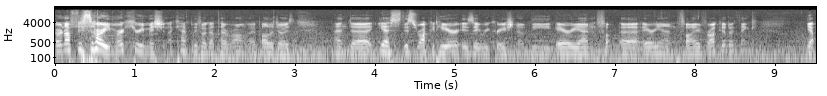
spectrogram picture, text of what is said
or not, sorry, Mercury mission. I can't believe I got that wrong. I apologize. And uh, yes, this rocket here is a recreation of the Ariane uh, Ariane 5 rocket, I think. Yep,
